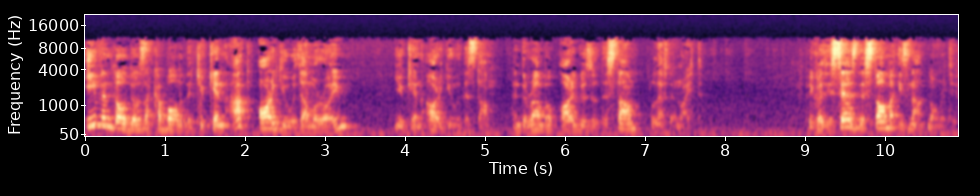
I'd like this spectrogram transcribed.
even though there was a Kabbalah that you cannot argue with Amoraim, you can argue with the Stam. And the Rambam argues with the Stam left and right. Because he says the Stama is not normative.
